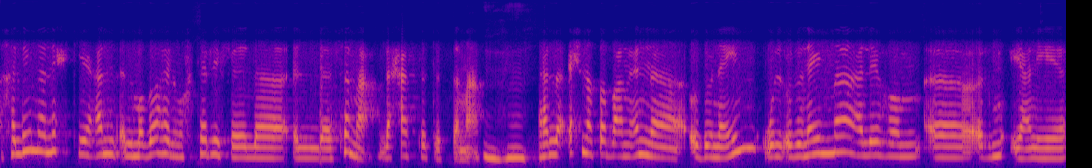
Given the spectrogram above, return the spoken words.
خلينا نحكي عن المظاهر المختلفة للسمع لحاسة السمع. هلأ إحنا طبعا عندنا أذنين والأذنين ما عليهم آه، يعني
